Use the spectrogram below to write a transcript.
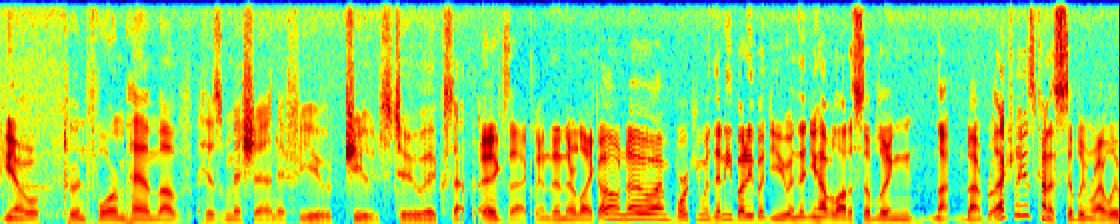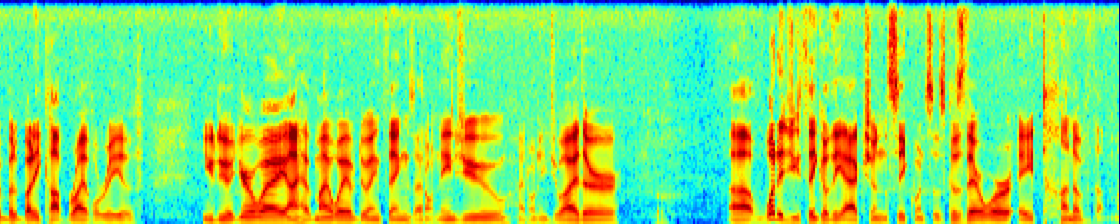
you know, To inform him of his mission if you choose to accept it. exactly. And then they're like, "Oh no, I'm working with anybody but you." And then you have a lot of sibling, not not actually, it's kind of sibling rivalry, but buddy cop rivalry of you do it your way, I have my way of doing things. I don't need you. I don't need you either. Uh, what did you think of the action sequences? Because there were a ton of them.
